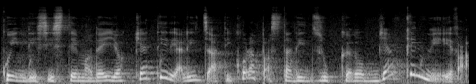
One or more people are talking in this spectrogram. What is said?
Quindi sistemo degli occhietti realizzati con la pasta di zucchero bianca e nera.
